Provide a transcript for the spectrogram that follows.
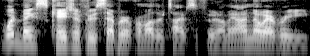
what makes Cajun food separate from other types of food. I mean, I know every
